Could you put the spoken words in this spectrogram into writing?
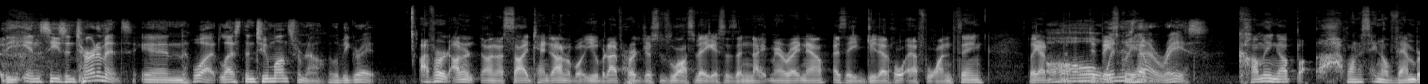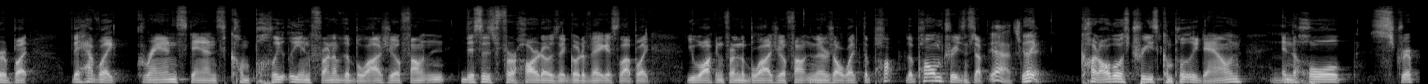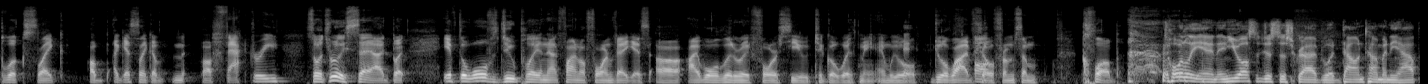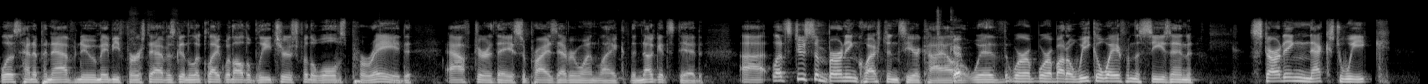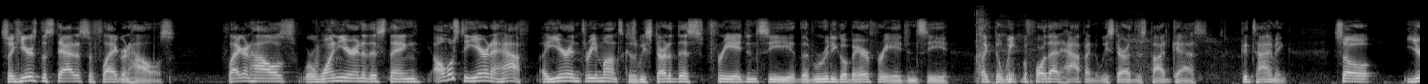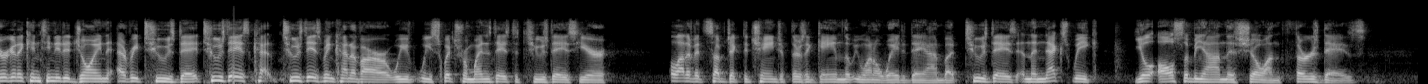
the in-season tournament in what less than two months from now. It'll be great. I've heard on a, on a side tangent. I don't know about you, but I've heard just Las Vegas is a nightmare right now as they do that whole F one thing. Like, I've, Oh, they when is basically that race? coming up. uh, I want to say November, but they have like grandstands completely in front of the Bellagio fountain. This is for hardos that go to Vegas a lot. But like, you walk in front of the Bellagio fountain, there's all like the pa- the palm trees and stuff. Yeah, it's They, great. Like, cut all those trees completely down, and the whole strip looks like. A, I guess like a, a factory, so it's really sad. But if the Wolves do play in that Final Four in Vegas, uh, I will literally force you to go with me, and we will do a live show from some club. totally in. And you also just described what downtown Minneapolis, Hennepin Avenue, maybe First Ave is going to look like with all the bleachers for the Wolves parade after they surprised everyone like the Nuggets did. Uh, let's do some burning questions here, Kyle. Okay. With we're we're about a week away from the season, starting next week. So here's the status of Flagrant Howls. Flagrant Howls, we're one year into this thing, almost a year and a half, a year and three months, because we started this free agency, the Rudy Gobert free agency, like the week before that happened. We started this podcast. Good timing. So you're going to continue to join every Tuesday. Tuesdays Tuesday's been kind of our we we switched from Wednesdays to Tuesdays here. A lot of it's subject to change if there's a game that we want to wait a day on, but Tuesdays and the next week you'll also be on this show on Thursdays.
